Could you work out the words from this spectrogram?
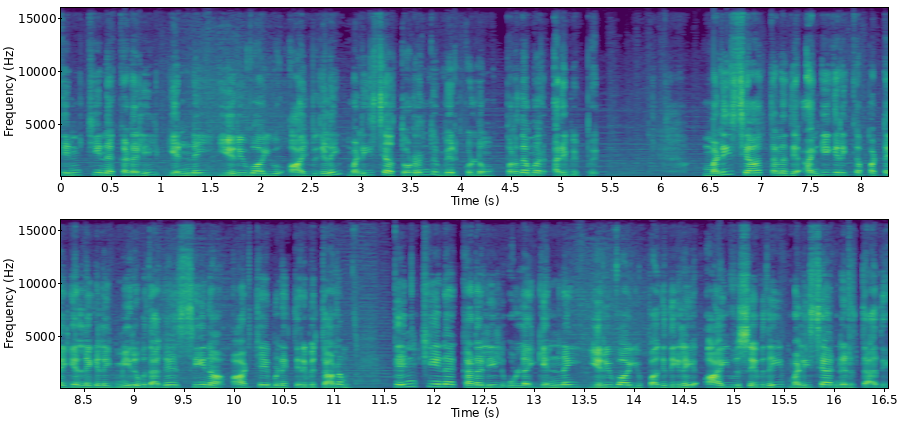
தென்சீன கடலில் எண்ணெய் எரிவாயு ஆய்வுகளை மலேசியா தொடர்ந்து மேற்கொள்ளும் பிரதமர் அறிவிப்பு. மலேசியா தனது அங்கீகரிக்கப்பட்ட எல்லைகளை மீறுவதாக சீனா ஆட்சேபனை தெரிவித்தாலும் தென்சீன கடலில் உள்ள எண்ணெய் எரிவாயு பகுதிகளை ஆய்வு செய்வதை மலேசியா நிறுத்தாது.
